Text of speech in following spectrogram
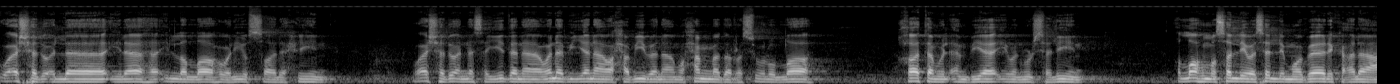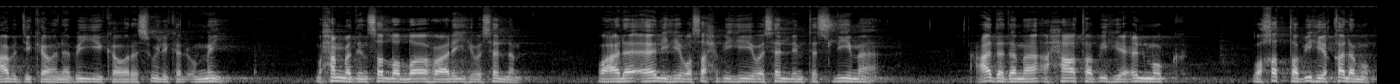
وأشهد أن لا إله إلا الله ولي الصالحين وأشهد أن سيدنا ونبينا وحبيبنا محمد رسول الله خاتم الأنبياء والمرسلين. اللهم صل وسلم وبارك على عبدك ونبيك ورسولك الأمي محمد صلى الله عليه وسلم وعلى آله وصحبه وسلم تسليما. عدد ما أحاط به علمك وخط به قلمك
